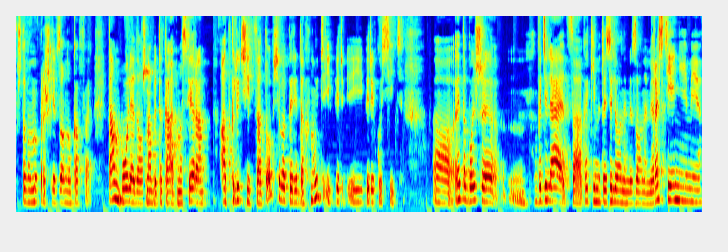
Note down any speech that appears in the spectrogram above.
чтобы мы прошли в зону кафе. Там более должна быть такая атмосфера отключиться от общего, передохнуть и, пер, и перекусить. А, это больше выделяется какими-то зелеными зонами, растениями,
